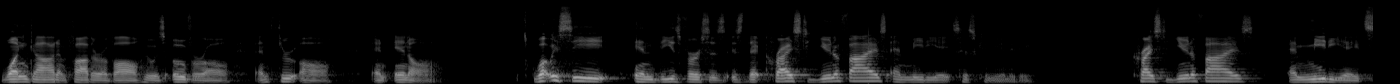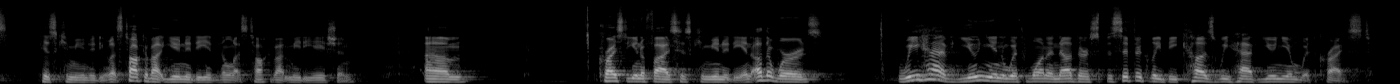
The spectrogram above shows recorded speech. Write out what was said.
one God and Father of all, who is over all and through all and in all. What we see in these verses is that Christ unifies and mediates his community. Christ unifies and mediates his community. Let's talk about unity, and then let's talk about mediation. Um, Christ unifies his community. In other words, We have union with one another specifically because we have union with Christ.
